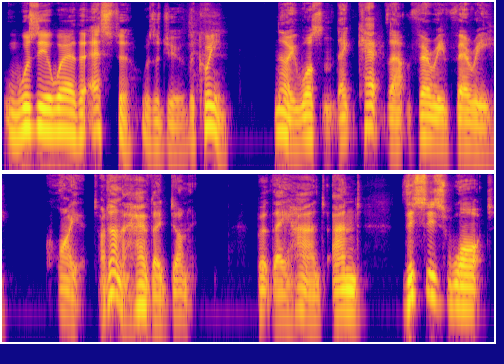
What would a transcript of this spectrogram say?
was he aware that Esther was a Jew, the queen? No, he wasn't. They kept that very, very quiet. I don't know how they'd done it, but they had. And this is what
